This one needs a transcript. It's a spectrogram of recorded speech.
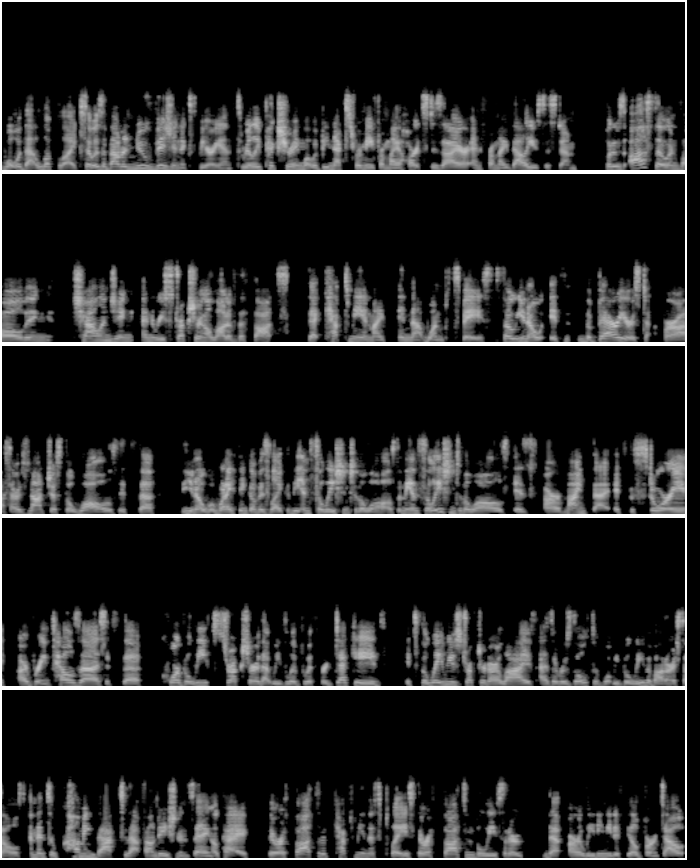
what would that look like? So it was about a new vision experience, really picturing what would be next for me from my heart's desire and from my value system. But it was also involving challenging and restructuring a lot of the thoughts that kept me in my in that one space so you know it's the barriers to, for us are not just the walls it's the you know what i think of as like the insulation to the walls. And the insulation to the walls is our mindset. It's the story our brain tells us. It's the core belief structure that we've lived with for decades. It's the way we've structured our lives as a result of what we believe about ourselves. And then so coming back to that foundation and saying okay there are thoughts that have kept me in this place. There are thoughts and beliefs that are that are leading me to feel burnt out.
